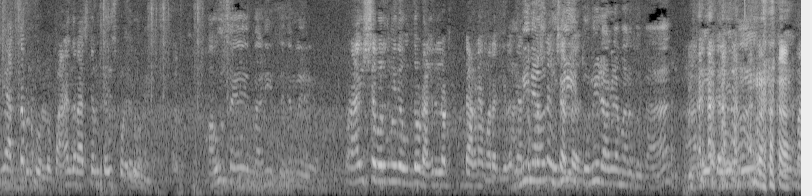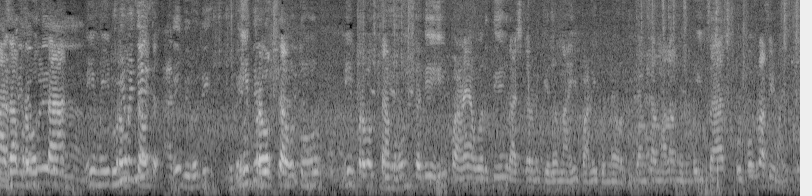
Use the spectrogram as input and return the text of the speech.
मी आता पण बोललो पाण्याचं राजकारण कधीच कोणी करू नये. पाऊस आहे आणि त्याच्यामुळे पण आयुष्यभर तुम्ही ते उद्धव ठाकरेला डागण्या मारत गेला. मी आम्ही आता नाही प्रश्न तुम्ही विचारला. तुम्ही डागड्या मारत होता. आम्ही कधी- मी- मी माझा प्रवक्ता मी मी तुम्ही प्रवक्ता म्हणजे होतो. अरे विरोधी मी प्रवक्ता होतो. मी प्रवक्ता म्हणून कधीही पाण्यावरती राजकारण केलं नाही पाणी पुण्यावरती. का मला मुंबईचा टोपोग्राफी माहिती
